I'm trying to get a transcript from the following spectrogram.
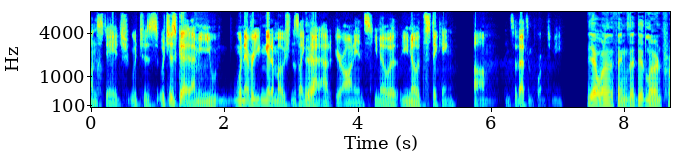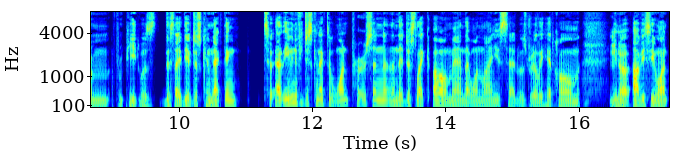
on stage, which is which is good. I mean, you whenever you can get emotions like Yeah. that out of your audience, you know, you know it's sticking. Um, and so that's important to me. Yeah, one of the things I did learn from from Pete was this idea of just connecting to uh, even if you just connect to one person and they're just like, oh man, that one line you said was really hit home. You know, obviously you want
